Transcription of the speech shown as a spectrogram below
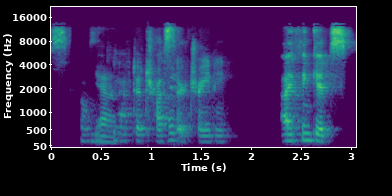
So yeah, you have to trust their training. I think it's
